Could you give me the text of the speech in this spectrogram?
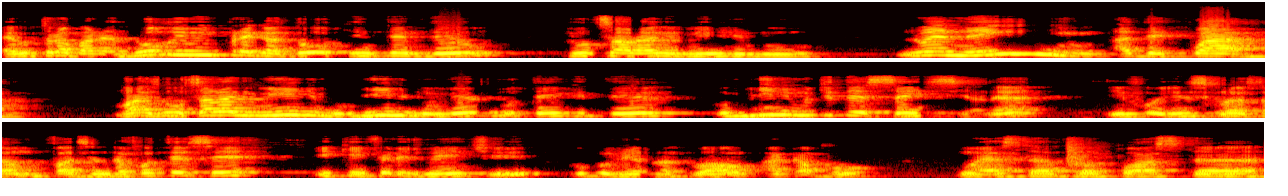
Era o trabalhador e o empregador que entendeu que um salário mínimo não é nem adequado, mas um salário mínimo, mínimo mesmo, tem que ter o mínimo de decência, né? E foi isso que nós estamos fazendo acontecer e que, infelizmente, o governo atual acabou com esta proposta,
